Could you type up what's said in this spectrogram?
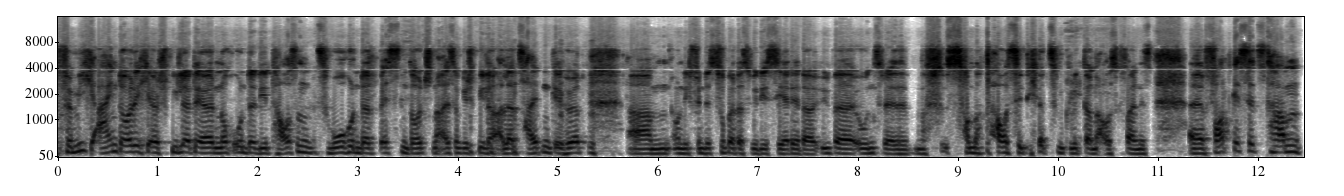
für mich eindeutig ein Spieler, der noch unter die 1200 besten deutschen Eishockeyspieler aller Zeiten gehört. Ähm, und ich finde es super, dass wir die Serie da über unsere Sommerpause, die ja zum Glück dann ausgefallen ist, äh, fortgesetzt haben.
